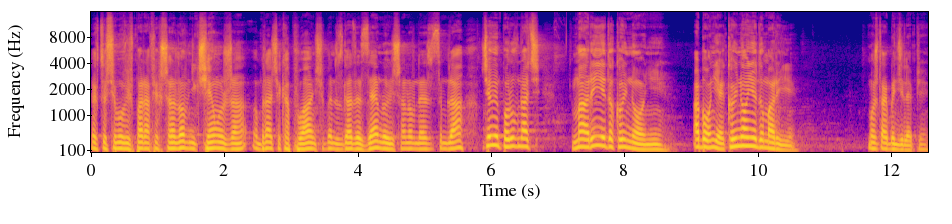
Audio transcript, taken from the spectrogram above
jak to się mówi w parafiach, szanowni księża, bracia kapłani się będą zgadzać ze mną i szanowne sembla. Chciałbym porównać Maryję do Koinonii. Albo nie, Koinonię do Maryi. Może tak będzie lepiej.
